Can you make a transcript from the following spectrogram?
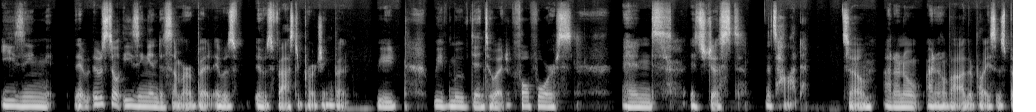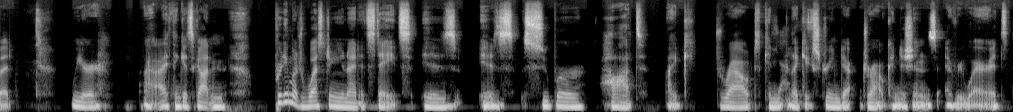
easing. It, it was still easing into summer, but it was it was fast approaching. But we we've moved into it full force, and it's just it's hot. So I don't know I don't know about other places, but we are. I I think it's gotten pretty much Western United States is is super hot, like drought, can Yes. like extreme d- drought conditions everywhere. It's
